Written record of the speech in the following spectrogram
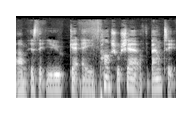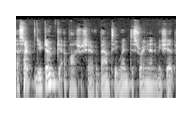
um, is that you get a partial share of the bounty. Uh, sorry, you don't get a partial share of a bounty when destroying an enemy ship,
